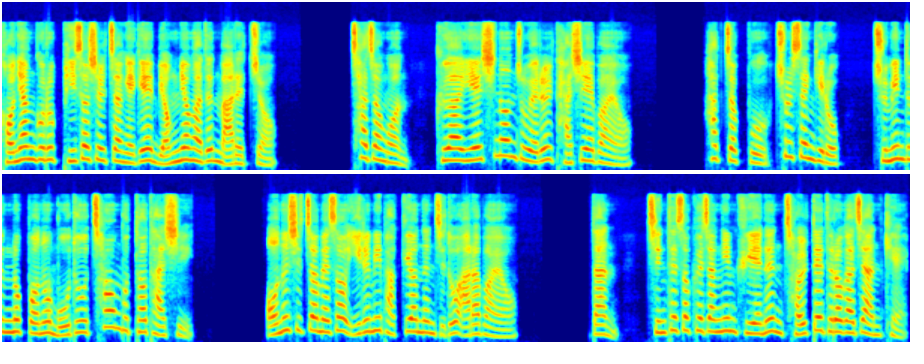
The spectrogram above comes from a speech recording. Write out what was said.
건양그룹 비서실장에게 명령하듯 말했죠. 차정원, 그 아이의 신원조회를 다시 해봐요. 학적부, 출생기록, 주민등록번호 모두 처음부터 다시. 어느 시점에서 이름이 바뀌었는지도 알아봐요. 단, 진태석 회장님 귀에는 절대 들어가지 않게.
